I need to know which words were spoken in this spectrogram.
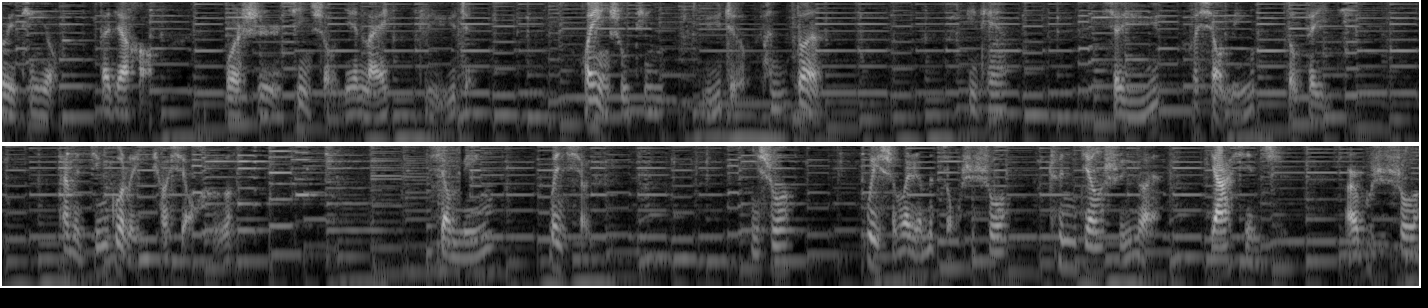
位听友，大家好，我是信手拈来之愚者，欢迎收听愚者喷段子。一天，小鱼和小明走在一起，他们经过了一条小河。小明问小鱼：“你说，为什么人们总是说春江水暖鸭先知，而不是说？”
